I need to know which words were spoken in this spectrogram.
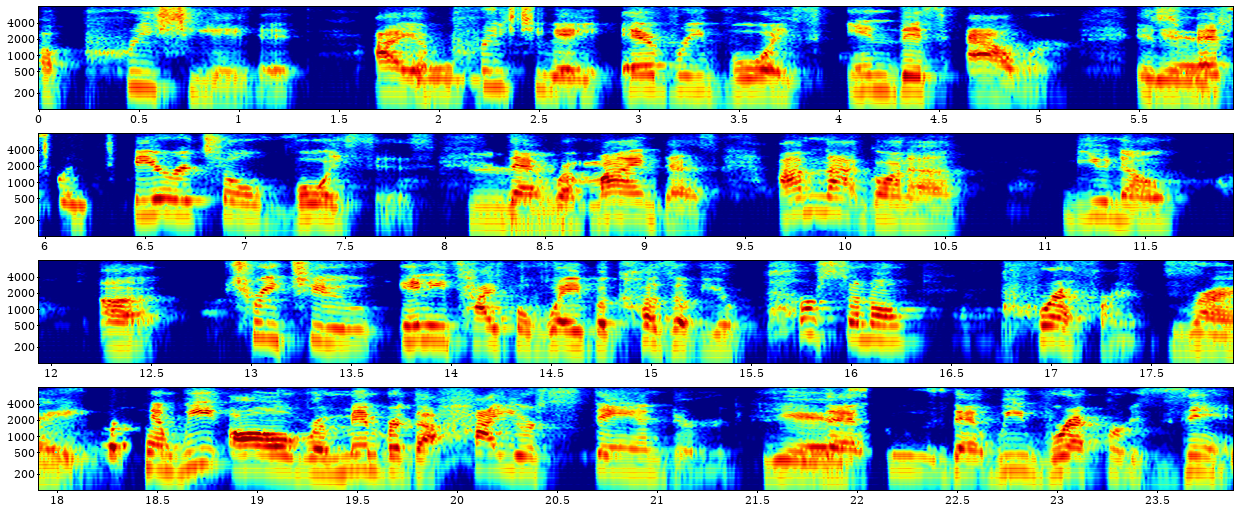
appreciated i appreciate every voice in this hour Yes. especially spiritual voices that Mhm. remind us i'm not gonna you know uh treat you any type of way because of your personal preference right. But can we all remember the higher standard Yes. that we, that we represent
